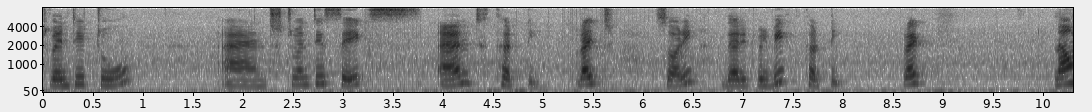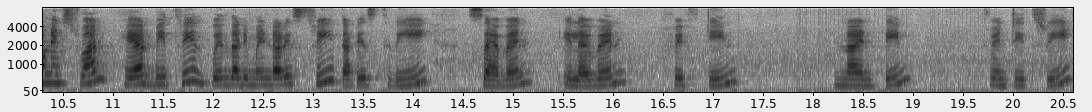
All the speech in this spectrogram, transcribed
22 and 26 and 30 right? Sorry there it will be 30 right? Now next one here b3 when the remainder is 3 that is 3 7 11 15, 19, 23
